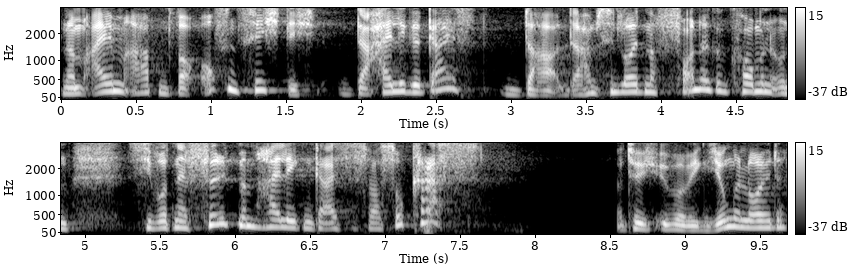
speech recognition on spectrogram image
und an einem Abend war offensichtlich der Heilige Geist da. Da haben die Leute nach vorne gekommen und sie wurden erfüllt mit dem Heiligen Geist. Es war so krass. Natürlich überwiegend junge Leute.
